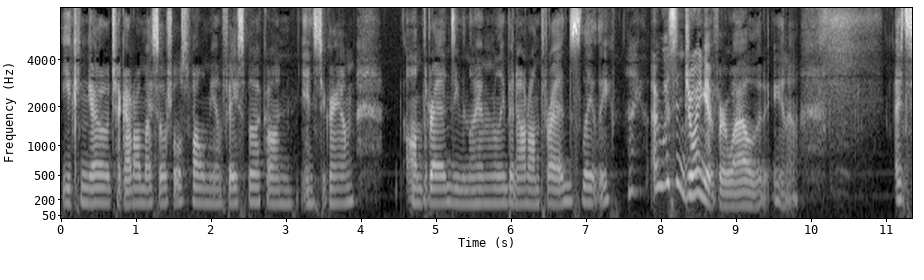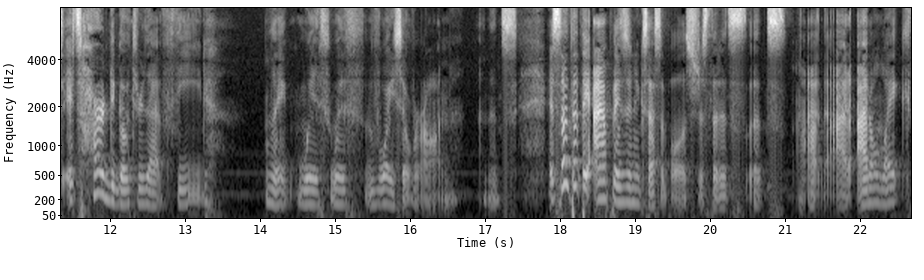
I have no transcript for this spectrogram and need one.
You can go check out all my socials. Follow me on Facebook, on Instagram on threads, even though I haven't really been out on threads lately. I, I was enjoying it for a while, but you know, it's it's hard to go through that feed like with with voiceover on. And it's it's not that the app isn't accessible. It's just that it's it's I, I, I don't like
